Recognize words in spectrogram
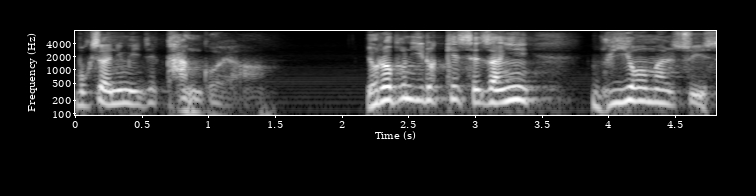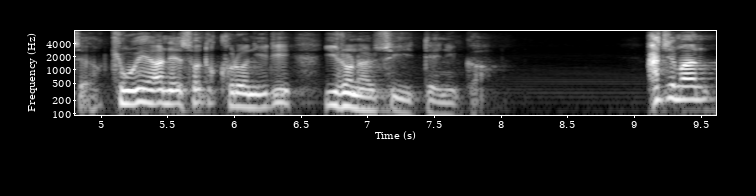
목사님이 이제 간 거야. 여러분 이렇게 세상이 위험할 수 있어요. 교회 안에서도 그런 일이 일어날 수 있다니까. 하지만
